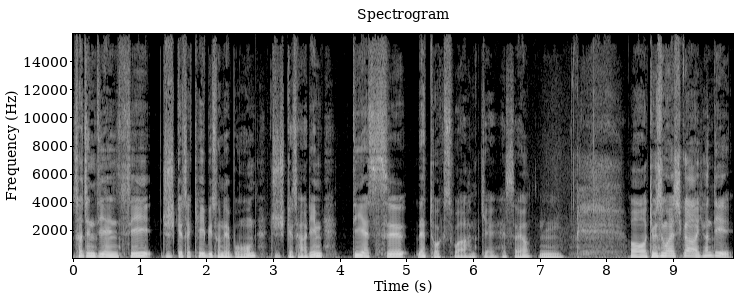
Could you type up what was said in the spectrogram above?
서진 DNC, 주식회사 KB손해보험, 주식회사 아림, DS 네트워크스와 함께 했어요. 음. 어, 김승환 씨가 현디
